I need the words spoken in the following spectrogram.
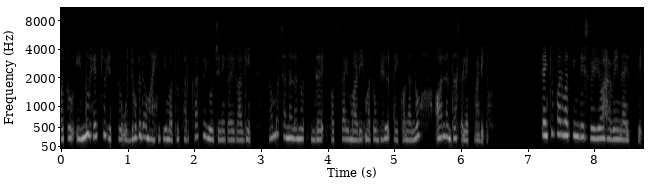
ಮತ್ತು ಇನ್ನೂ ಹೆಚ್ಚು ಹೆಚ್ಚು ಉದ್ಯೋಗದ ಮಾಹಿತಿ ಮತ್ತು ಸರ್ಕಾರದ ಯೋಜನೆಗಳಿಗಾಗಿ ನಮ್ಮ ಚಾನಲನ್ನು ಹಿಂದೆ ಸಬ್ಸ್ಕ್ರೈಬ್ ಮಾಡಿ ಮತ್ತು ಬೆಲ್ ಐಕಾನ್ ಅನ್ನು ಆಲ್ ಅಂತ ಸೆಲೆಕ್ಟ್ ಮಾಡಿ. Thank you for watching this video. Have a nice day.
